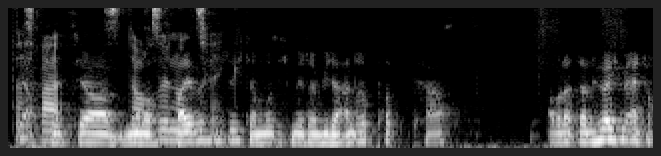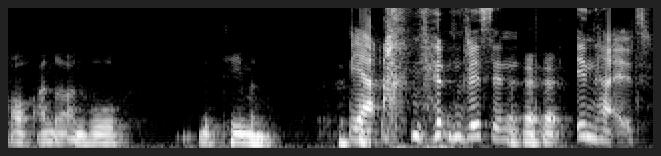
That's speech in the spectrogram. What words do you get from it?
Das ja, war jetzt ja nur noch zweiwöchentlich, da muss ich mir dann wieder andere Podcasts. Aber dann, dann höre ich mir einfach auch andere an, wo mit Themen. Ja, mit ein bisschen Inhalt.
